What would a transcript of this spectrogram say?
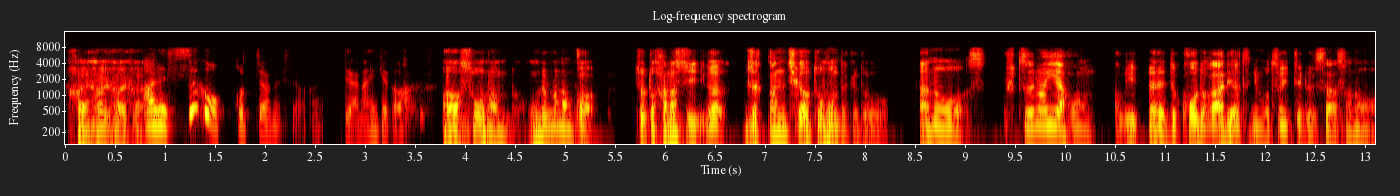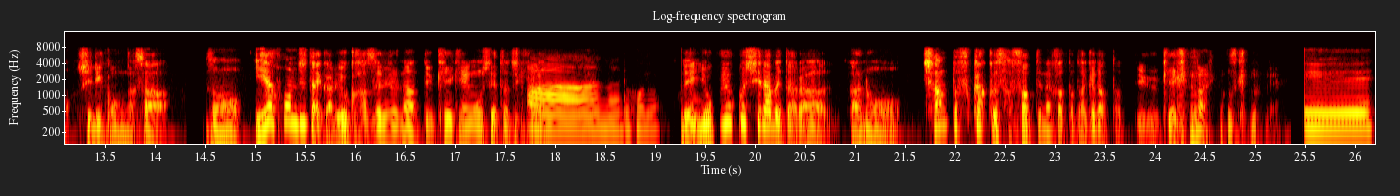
はいはいはいはい。あれ、すぐ落っこっちゃうんですよ。知らないけど。ああ、そうなんだ。俺もなんか、ちょっと話が若干違うと思うんだけど、あの、す普通のイヤホン、えーとコードがあるやつにもついてるさ、そのシリコンがさ、そのイヤホン自体からよく外れるなっていう経験をしてた時期があっあー、なるほど。て、で、よくよく調べたら、あの、ちゃんと深く刺さってなかっただけだったっていう経験がありますけどね。へえー。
